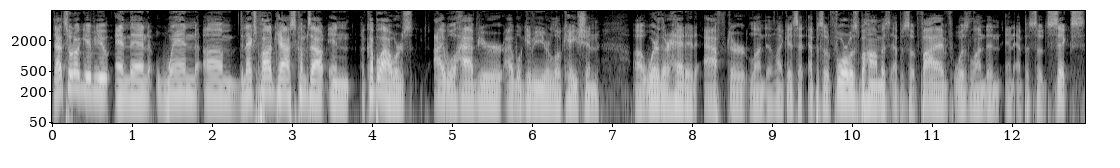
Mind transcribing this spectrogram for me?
That's what I'll give you. And then when um, the next podcast comes out in a couple hours, I will have your I will give you your location uh, where they're headed after London. Like I said, episode four was Bahamas, episode five was London, and episode six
